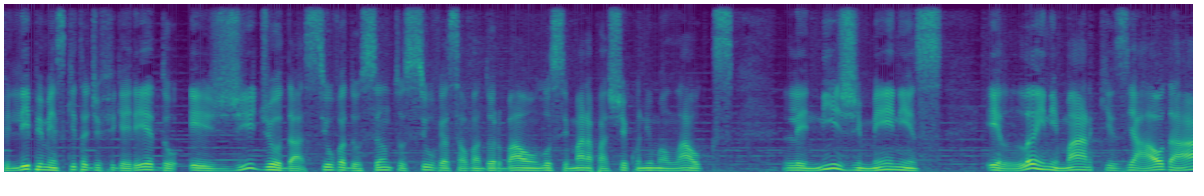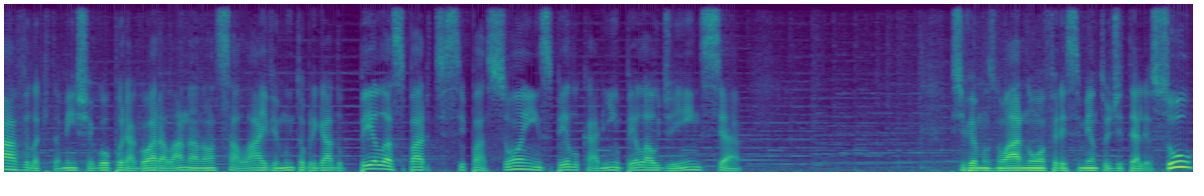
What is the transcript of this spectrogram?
Felipe Mesquita de Figueiredo, Egídio da Silva dos Santos, Silvia Salvador Baum, Lucimara Pacheco, Nilman Laux, Leni Jimenez, Elaine Marques e a Alda Ávila, que também chegou por agora lá na nossa live. Muito obrigado pelas participações, pelo carinho, pela audiência. Estivemos no ar no oferecimento de Telesul,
